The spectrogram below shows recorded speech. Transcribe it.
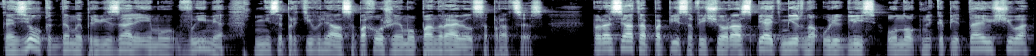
Козел, когда мы привязали ему в имя, не сопротивлялся, похоже, ему понравился процесс. Поросята, пописав еще раз пять, мирно улеглись у ног млекопитающего.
